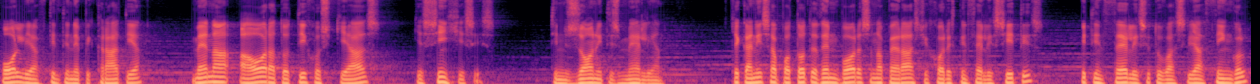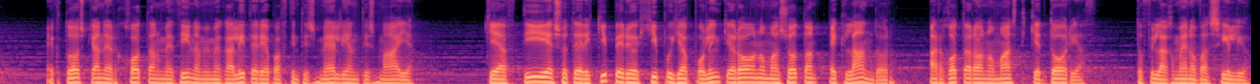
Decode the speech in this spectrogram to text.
όλη αυτή την επικράτεια με ένα αόρατο τείχος σκιάς και σύγχυσης, την ζώνη της Μέλιαν, και κανείς από τότε δεν μπόρεσε να περάσει χωρίς την θέλησή της ή την θέληση του βασιλιά Θίγκολ, εκτός κι αν ερχόταν με δύναμη μεγαλύτερη από αυτήν της Μέλιαν της Μάια. Και αυτή η εσωτερική περιοχή που για πολύ καιρό ονομαζόταν Εγκλάντορ, αργότερα ονομάστηκε Ντόριαθ, το φυλαγμένο βασίλειο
